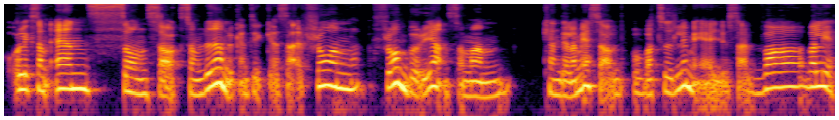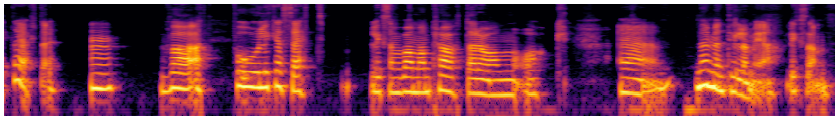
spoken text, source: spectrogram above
Och liksom en sån sak som vi ändå kan tycka så här, från, från början som man kan dela med sig av och vara tydlig med är ju så här, vad, vad letar jag efter? Mm. Vad, att på olika sätt, liksom vad man pratar om och eh, nej men till och med liksom,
